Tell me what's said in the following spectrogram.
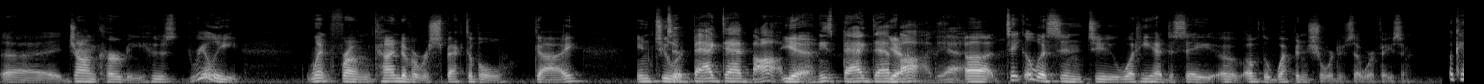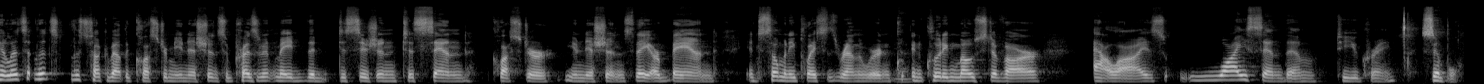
uh, John Kirby, who's really went from kind of a respectable guy into to a Baghdad Bob. Yeah. man. He's Baghdad Yeah. Bob. Yeah. Uh, take a listen to what he had to say of, of the weapon shortage that we're facing. Okay, let's let's let's talk about the cluster munitions. The president made the decision to send cluster munitions. They are banned in so many places around the world, inc- including most of our allies. Why send them to Ukraine? Simple.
